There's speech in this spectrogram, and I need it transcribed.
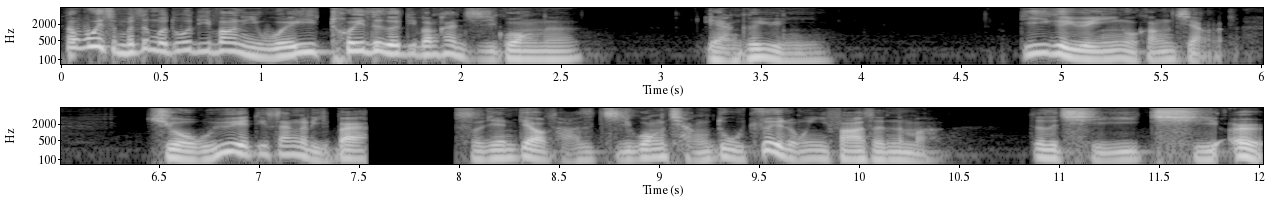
那为什么这么多地方你唯一推这个地方看极光呢？两个原因。第一个原因我刚讲了，九月第三个礼拜时间调查是极光强度最容易发生的嘛，这是其一。其二，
